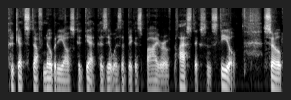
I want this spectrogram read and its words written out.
could get stuff nobody else could get because it was the biggest buyer of plastics and steel. So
